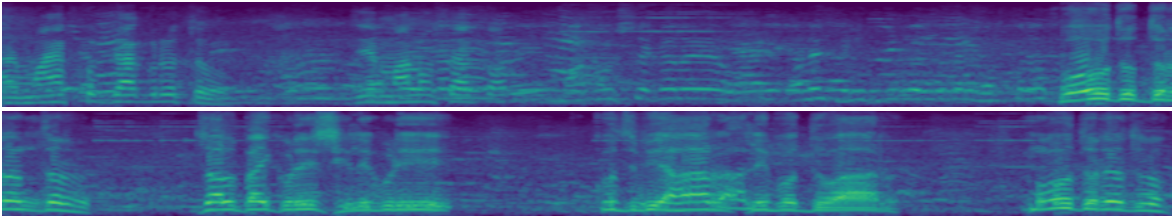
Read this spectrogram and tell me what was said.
আর মায়া খুব জাগ্রত। যে মানুষ বহু দূর দূরান্ত জলপাইগুড়ি শিলিগুড়ি কুচবিহার আলিপুরদুয়ার বহু দূরের লোক।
